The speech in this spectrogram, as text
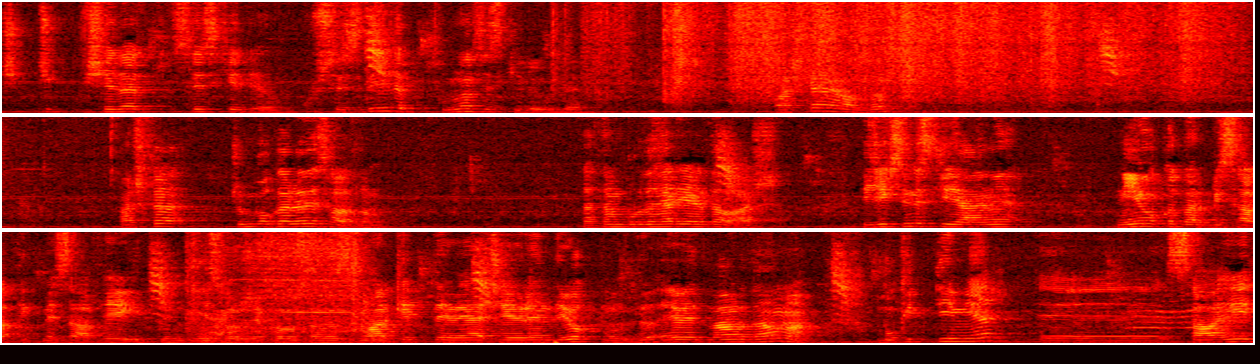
Çık çık bir şeyler ses geliyor. Kuş sesi değil de bundan ses geliyor bir de. Başka ne aldım? Başka jumbo karides aldım. Zaten burada her yerde var. Diyeceksiniz ki yani niye o kadar bir saatlik mesafeye gittin diye soracak olursanız markette veya çevrende yok muydu? Evet vardı ama bu gittiğim yer eee, sahil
